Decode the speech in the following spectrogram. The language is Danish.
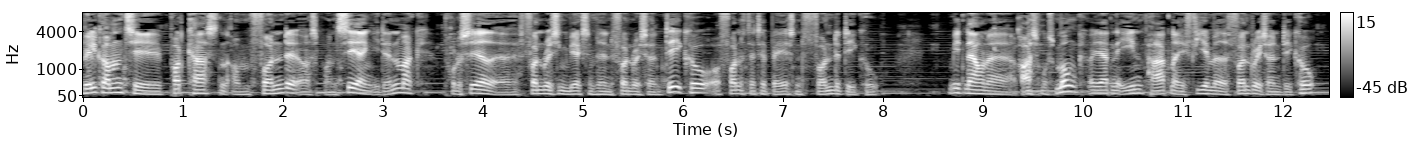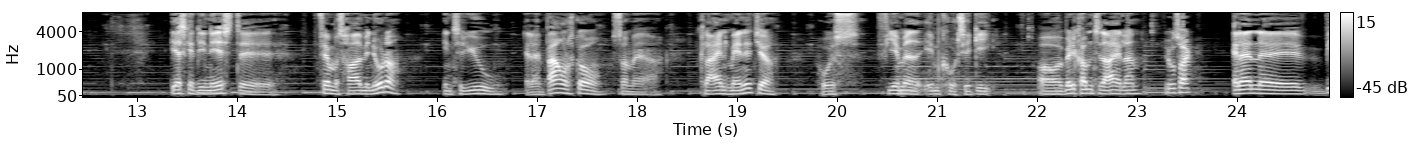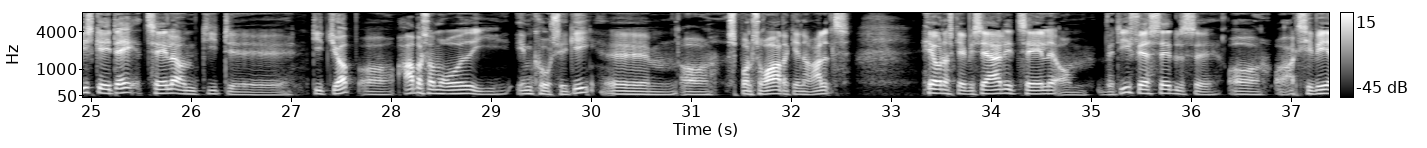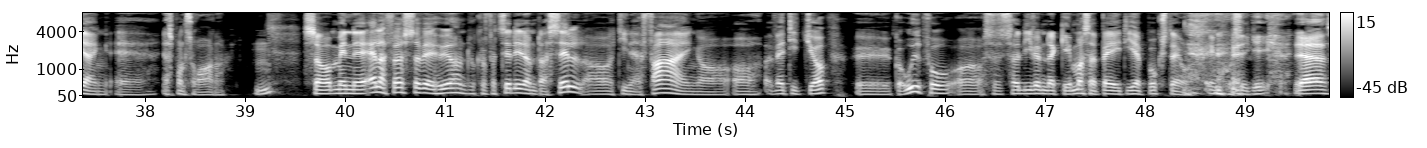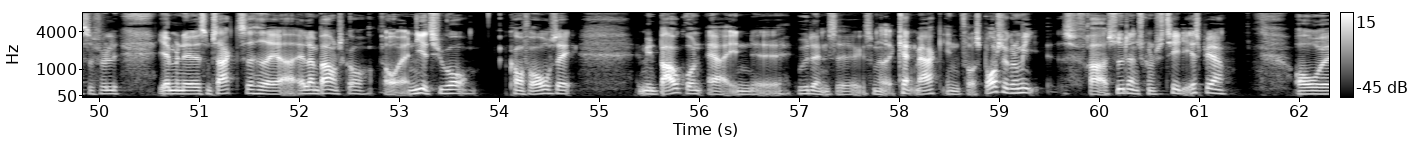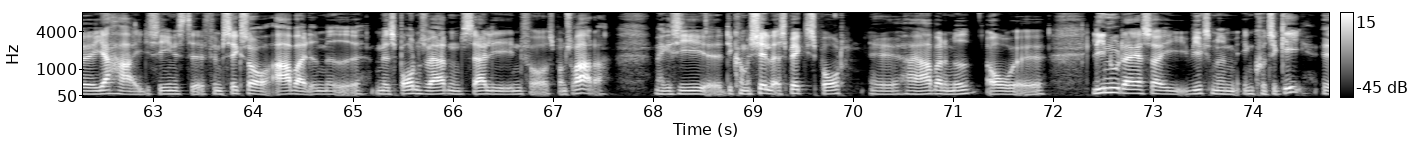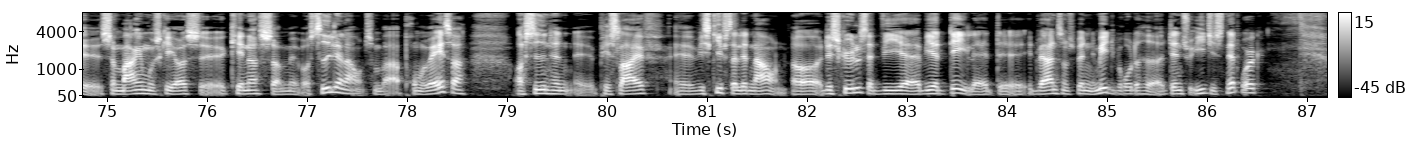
Velkommen til podcasten om fonde og sponsering i Danmark, produceret af fundraising-virksomheden Fundraiseren.dk og fondsdatabasen Fonde.dk. Mit navn er Rasmus Munk, og jeg er den ene partner i firmaet Fundraiseren.dk. Jeg skal de næste 35 minutter interviewe Allan Bavnsgaard, som er client manager hos firmaet MKTG. Og velkommen til dig, Allan. Jo, tak. Allan, øh, vi skal i dag tale om dit, øh, dit job og arbejdsområde i MKTG øh, og sponsorater generelt. Herunder skal vi særligt tale om værdifærdsættelse og, og aktivering af, af sponsorater. Mm. Så, men øh, allerførst så vil jeg høre, om du kan fortælle lidt om dig selv og dine erfaringer og, og hvad dit job øh, går ud på, og så, så lige hvem der gemmer sig bag de her bogstaver, MKTG. ja, selvfølgelig. Jamen, øh, som sagt, så hedder jeg Allan Bavnsgaard og er 29 år, kommer fra Aarhus af. Min baggrund er en øh, uddannelse, som hedder Kant Mærk inden for sportsøkonomi fra Syddansk Universitet i Esbjerg. Og øh, jeg har i de seneste 5-6 år arbejdet med, øh, med sportens verden, særligt inden for sponsorater. Man kan sige, øh, det kommercielle aspekt i sport øh, har jeg arbejdet med. Og øh, lige nu der er jeg så i virksomheden NKTG, øh, som mange måske også øh, kender som øh, vores tidligere navn, som var Promovator, og sidenhen øh, PS Live. Øh, vi skifter lidt navn, og det skyldes, at vi er, vi er del af et, øh, et verdensomspændende mediebureau, der hedder Denso Aegis Network,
